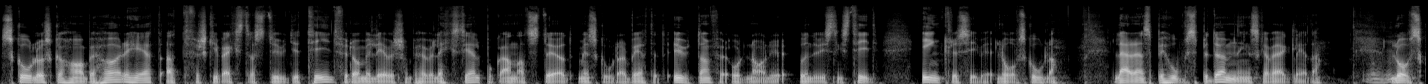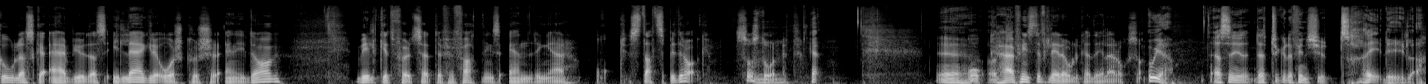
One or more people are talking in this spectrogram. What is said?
Skolor ska ha behörighet att förskriva extra studietid för de elever som behöver läxhjälp och annat stöd med skolarbetet utanför ordinarie undervisningstid, inklusive lovskola. Lärarens behovsbedömning ska vägleda. Mm. Lovskola ska erbjudas i lägre årskurser än idag, vilket förutsätter författningsändringar och statsbidrag. Så står mm. det. Ja. Uh, och här finns det flera olika delar också. Oh ja, alltså jag tycker det finns ju tre delar.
